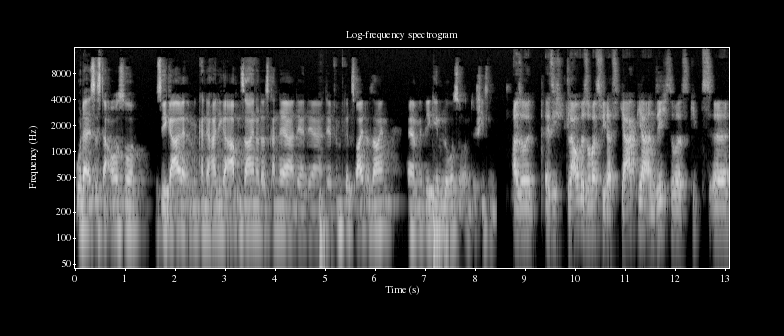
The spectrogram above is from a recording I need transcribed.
Oder ist es da auch so, ist egal, ähm, kann der heilige Abend sein oder es kann der, der, der, der fünfte, zweite sein. Ähm, wir gehen los und schießen. Also, also ich glaube, sowas wie das Jagdjahr an sich, sowas gibt's äh,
